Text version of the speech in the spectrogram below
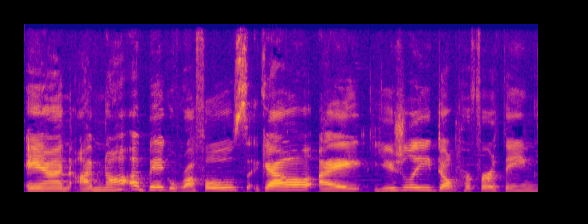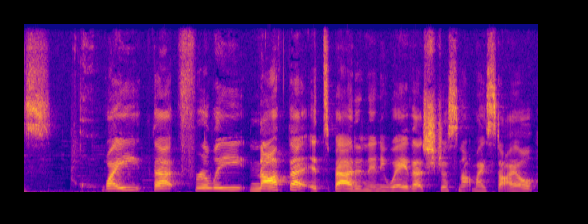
And I'm not a big ruffles gal. I usually don't prefer things quite that frilly. Not that it's bad in any way, that's just not my style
